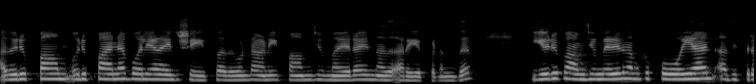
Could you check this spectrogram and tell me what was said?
അതൊരു പാം ഒരു പന പോലെയാണ് അതിന്റെ ഷേപ്പ് അതുകൊണ്ടാണ് ഈ പാം ജുമൈറ എന്നത് അറിയപ്പെടുന്നത്. ഈ ഒരു പാം ജുമൈറയിൽ നമുക്ക് പോയാൽ അത് ഇത്ര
